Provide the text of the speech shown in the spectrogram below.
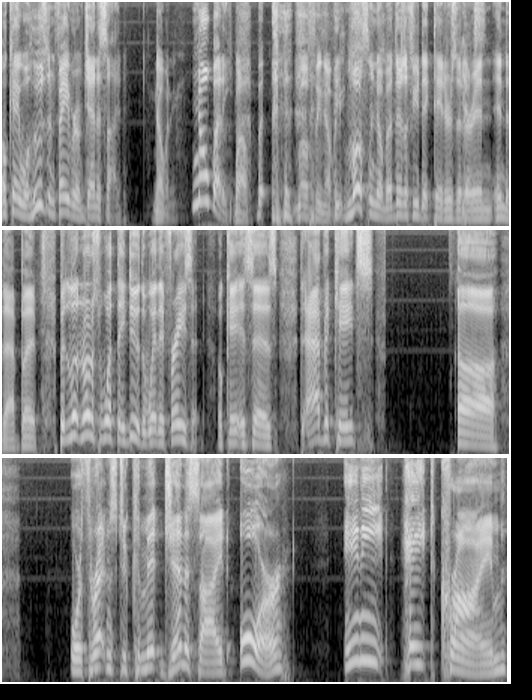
Okay, well, who's in favor of genocide? Nobody. Nobody. Well, but Mostly nobody. Mostly nobody. there's a few dictators that are in into that. But but look, notice what they do, the way they phrase it. Okay, it says the advocates uh, or threatens to commit genocide or any hate crime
